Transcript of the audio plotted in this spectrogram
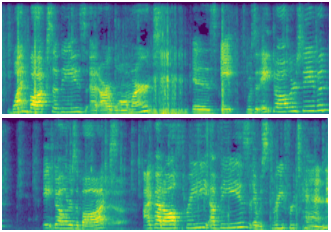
One box of these at our Walmart is eight. Was it eight dollars, David? Eight dollars a box. Yeah. I got all three of these. It was three for ten,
